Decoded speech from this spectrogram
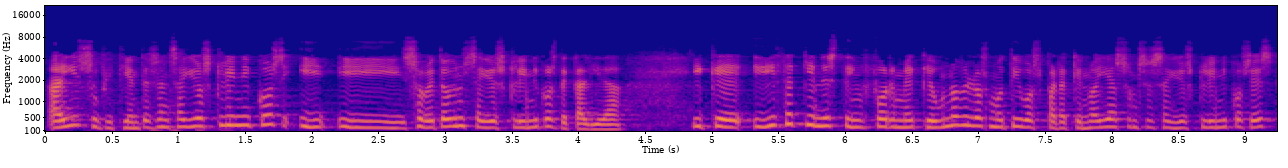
hay suficientes ensayos clínicos y, sobre todo, ensayos clínicos de calidad. Y, que, dice aquí en este informe que uno de los motivos para que no haya esos ensayos clínicos es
